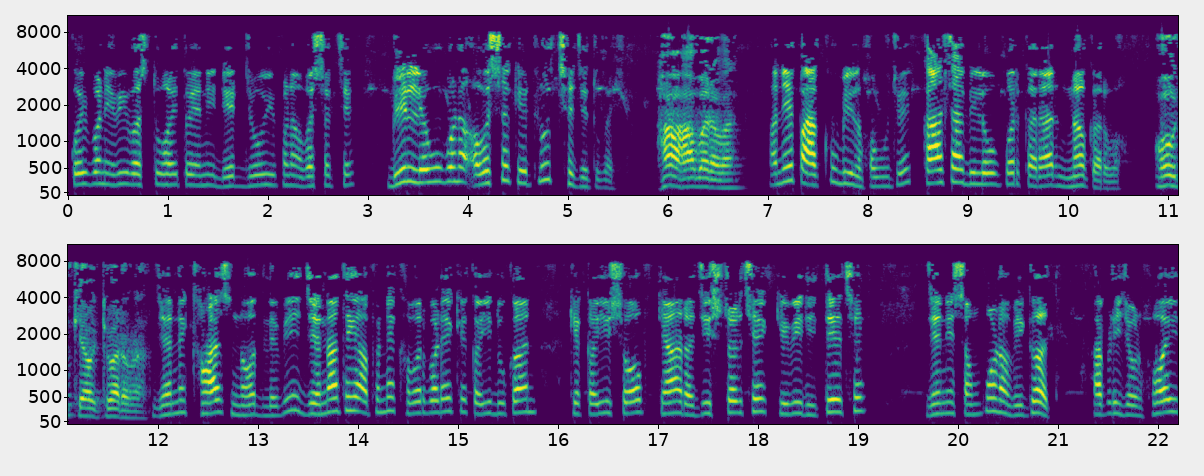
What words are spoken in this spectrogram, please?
કોઈ પણ એવી વસ્તુ હોય તો એની ડેટ જોવી પણ આવશ્યક છે. બિલ લેવું પણ આવશ્યક એટલું જ છે જેતુભાઈ. હા હા બરાબર. અને પાકું બિલ હોવું જોઈએ. કાચા બિલો ઉપર કરાર ન કરવો. ઓકે ઓકે બરાબર. જેને ખાસ નોંધ લેવી જેનાથી આપણને ખબર પડે કે કઈ દુકાન કે કઈ શોપ ક્યાં રજિસ્ટર છે કેવી રીતે છે. જેની સંપૂર્ણ વિગત આપણી જોડ હોય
